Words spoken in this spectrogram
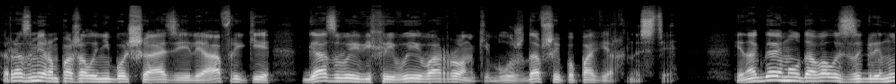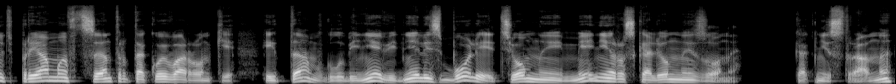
размером, пожалуй, не больше Азии или Африки, газовые вихревые воронки, блуждавшие по поверхности. Иногда ему удавалось заглянуть прямо в центр такой воронки, и там, в глубине, виднелись более темные, менее раскаленные зоны. Как ни странно,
